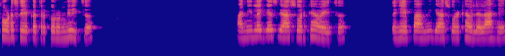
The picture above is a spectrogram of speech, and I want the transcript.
थोडंसं एकत्र करून घ्यायचं. आणि लगेच गॅसवर ठेवायचं. तर हे पहा मी गॅसवर ठेवलेलं आहे.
